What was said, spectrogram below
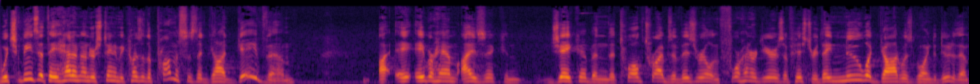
which means that they had an understanding because of the promises that God gave them. Abraham, Isaac, and Jacob and the 12 tribes of Israel and 400 years of history. They knew what God was going to do to them.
